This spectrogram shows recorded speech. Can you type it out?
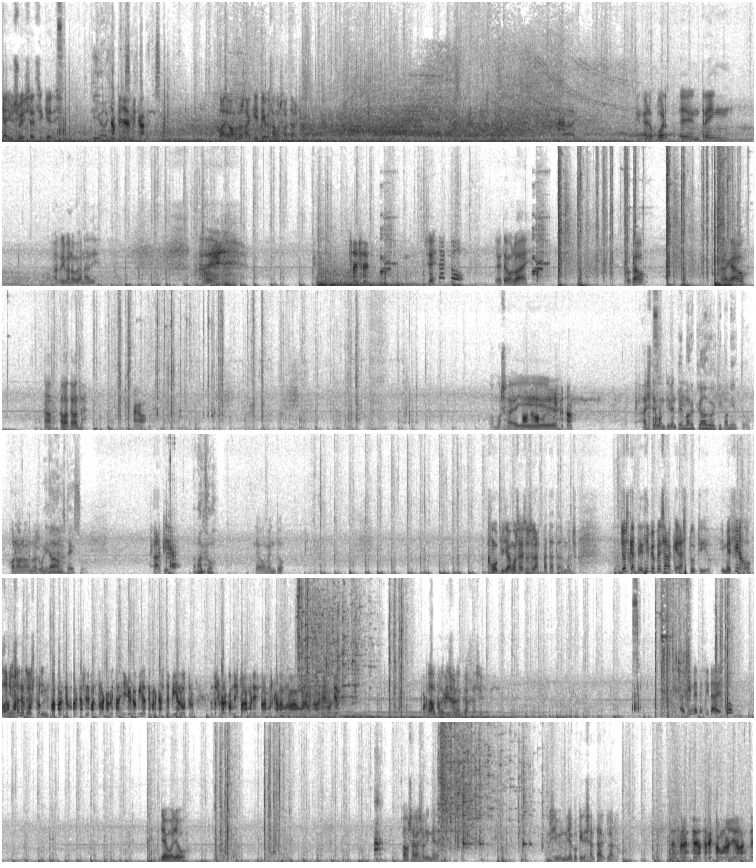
Aquí hay un switch, eh, si quieres. Aquí hay Ya pillé mi preciso. Vale, vámonos de aquí, tío, que estamos fatal. En aeropuerto, en tren... Arriba no veo a nadie. A ver... Sí, sí. ¿Sí? ¡Contacto! Le metemos, va, eh. Tocado. Craqueado. Ah, avanza, avanza. Vamos a ¿A dónde vamos? ir Hospital. a este bounty, vente. He marcado equipamiento. O no, no, no es buena idea. De eso. Aquí, Avanzo. de momento. ¿Cómo pillamos a esos en las patatas, macho? Yo es que al principio pensaba que eras tú, tío. Y me fijo, coño, esa no es la justo, aparte marcas, levanto la cabeza y yo no vi al que marcaste, vi al otro. Entonces, claro, cuando disparamos, disparamos cada uno a uno al mismo tiempo. Por Vale, tanto, por aquí pilla. suenan cajas, eh. ¿Alguien necesita esto? Llevo, llevo. Vamos a gasolinera. Si mi muñeco quiere saltar, claro. De frente, aterriza uno allí adelante.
